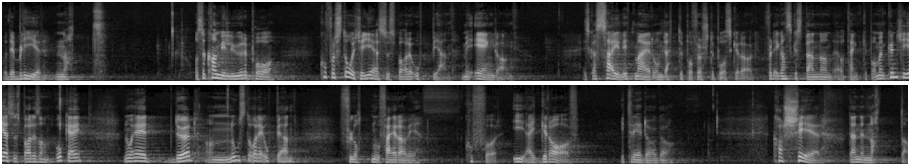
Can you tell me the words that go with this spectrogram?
og det blir natt. Og så kan vi lure på hvorfor står ikke Jesus bare opp igjen med en gang? Jeg skal si litt mer om dette på første påskedag, for det er ganske spennende å tenke på. Men kunne ikke Jesus bare sånn Ok, nå er jeg død, og nå står jeg opp igjen. Flott, nå feirer vi. Hvorfor? I ei grav i tre dager. Hva skjer denne natta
